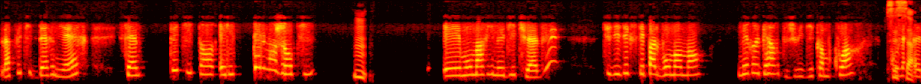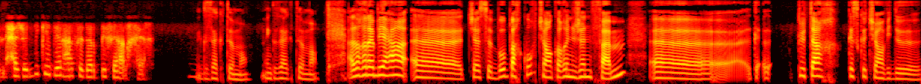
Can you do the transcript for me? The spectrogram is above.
la petite dernière, c'est un petit ange, elle est tellement gentille. Hmm. Et mon mari me dit, tu as vu? Tu disais que c'était pas le bon moment. Mais regarde, je lui dis comme quoi. C'est ça. Exactement, exactement. Alors Rabia, euh, tu as ce beau parcours, tu es encore une jeune femme. Euh, plus tard, qu'est-ce que tu as envie de,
